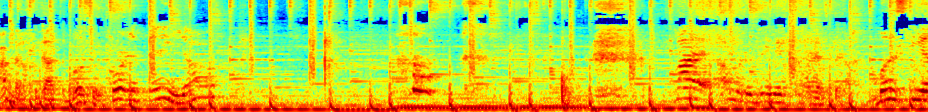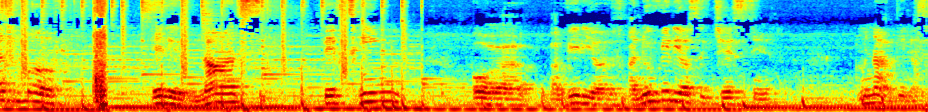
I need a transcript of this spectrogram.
I about forgot the most important thing, y'all. Musty as muff. It is non 15 or a video, a new video suggestion. I mean, not videos,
